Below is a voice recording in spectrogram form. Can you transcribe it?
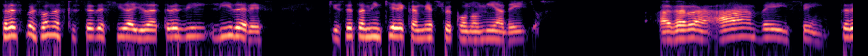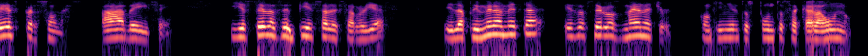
tres personas que usted decida ayudar, tres líderes que usted también quiere cambiar su economía de ellos. Agarra A, B y C, tres personas, A, B y C, y usted las empieza a desarrollar. Y la primera meta es hacerlos manager con 500 puntos a cada uno.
